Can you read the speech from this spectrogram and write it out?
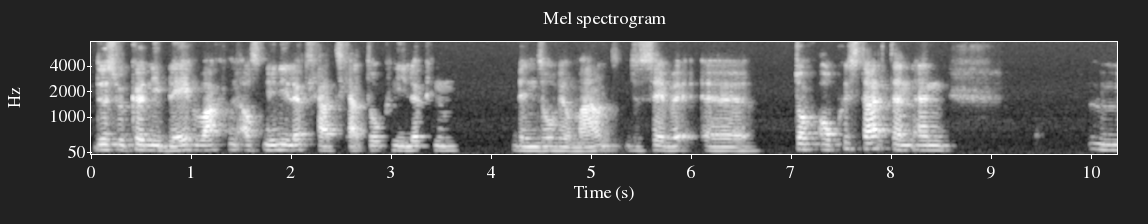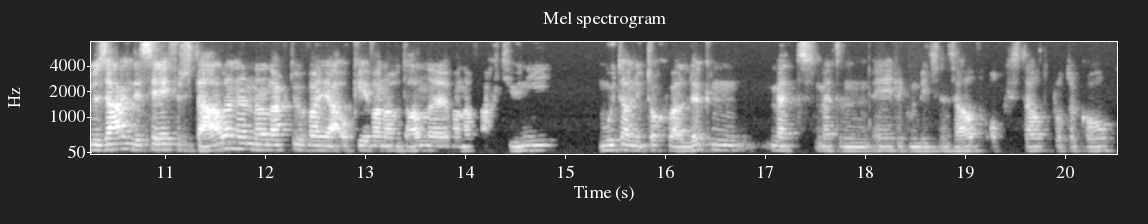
Dus we kunnen niet blijven wachten. Als het nu niet lukt, gaat, gaat het ook niet lukken binnen zoveel maanden. Dus zijn we uh, toch opgestart. En, en we zagen de cijfers dalen en dan dachten we van ja, oké, vanaf dan, uh, vanaf 8 juni, moet dat nu toch wel lukken met, met een, eigenlijk een beetje een zelf opgesteld protocol.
